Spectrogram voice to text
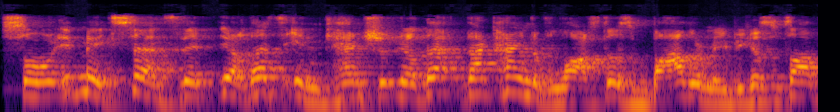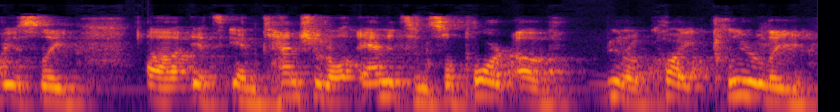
So it makes sense that you know that's intentional. You know that that kind of loss doesn't bother me because it's obviously uh, it's intentional and it's in support of you know quite clearly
